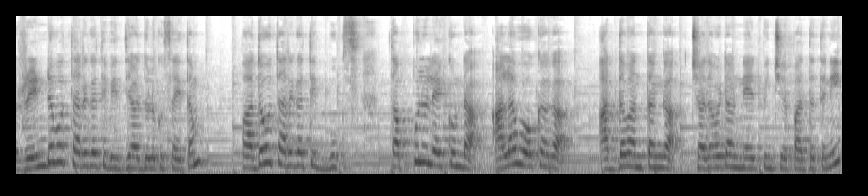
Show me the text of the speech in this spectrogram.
రెండవ తరగతి విద్యార్థులకు సైతం పదో తరగతి బుక్స్ తప్పులు లేకుండా అలవోకగా అర్థవంతంగా చదవటం నేర్పించే పద్ధతిని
